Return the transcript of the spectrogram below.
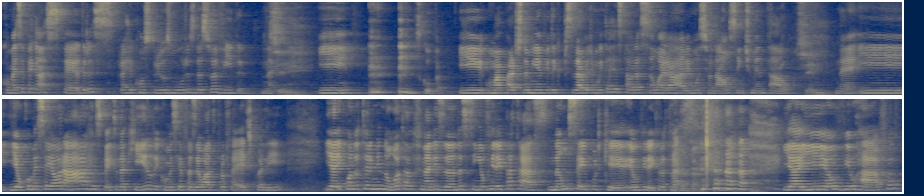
comece a pegar as pedras para reconstruir os muros da sua vida, né? Sim. E desculpa. E uma parte da minha vida que precisava de muita restauração era a área emocional, sentimental Sim. né? E, e eu comecei a orar a respeito daquilo e comecei a fazer o ato profético ali. E aí quando terminou, eu tava finalizando assim, eu virei para trás. Não sei por que eu virei para trás. e aí eu vi o Rafa,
